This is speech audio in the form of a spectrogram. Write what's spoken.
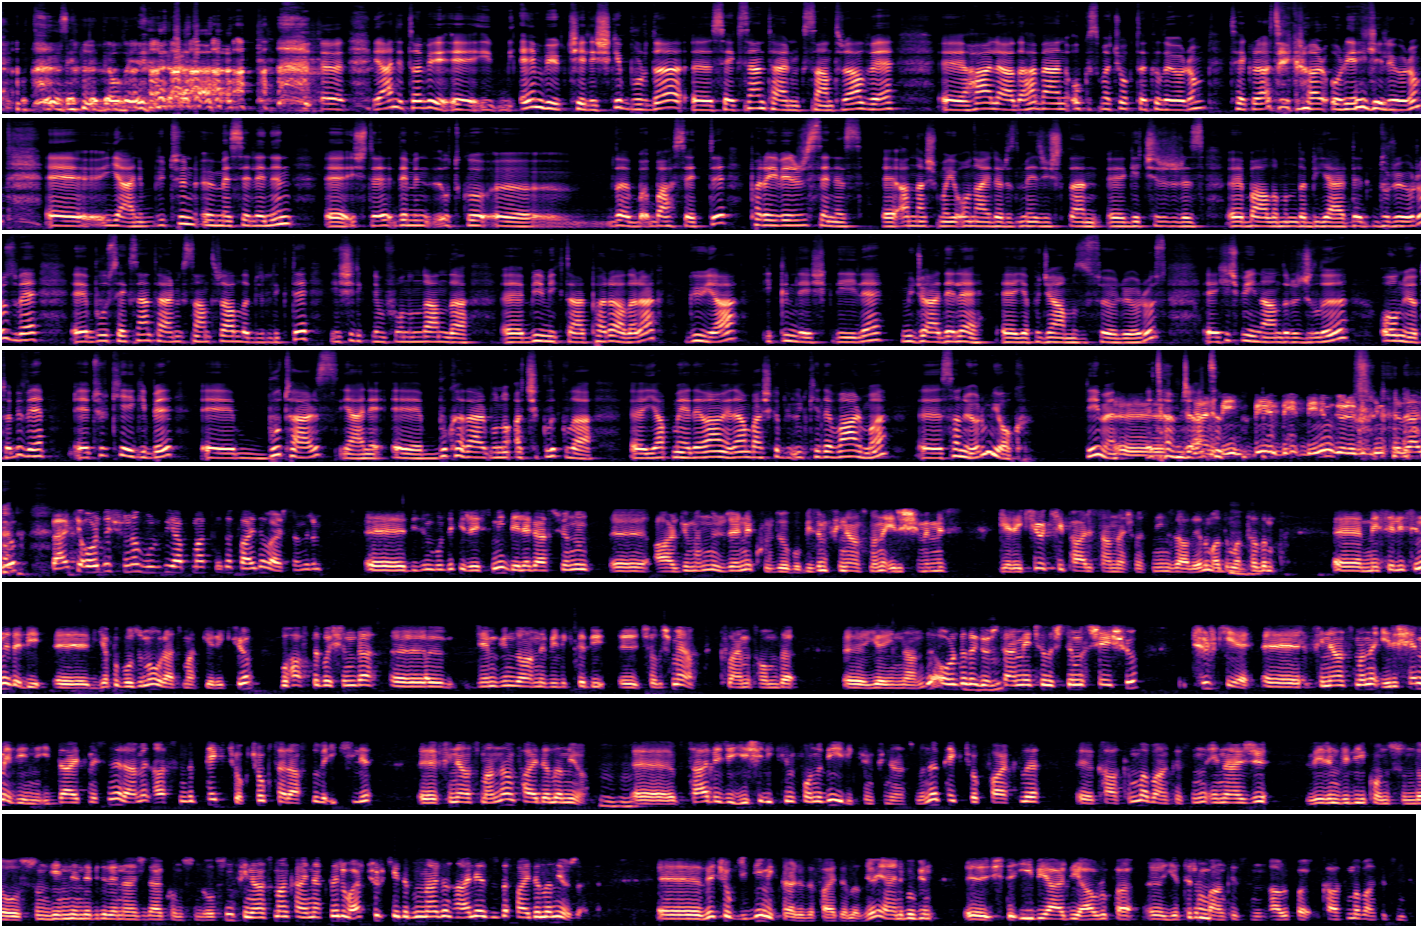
Özetledi olayı. evet yani tabii e, en büyük çelişki burada e, 80 termik santral ve e, hala daha ben o kısma çok takılıyorum. Tekrar tekrar oraya geliyorum. E, yani bütün meselenin e, işte demin Utku e, da bahsetti. Parayı verirseniz e, anlaşmayı onaylarız, meclisten e, geçiririz e, bağlamında bir yerde duruyoruz ve bu 80 termik santralla birlikte Yeşil İklim Fonu'ndan da bir miktar para alarak güya iklim değişikliğiyle mücadele yapacağımızı söylüyoruz. Hiçbir inandırıcılığı olmuyor tabii ve Türkiye gibi e, bu tarz yani e, bu kadar bunu açıklıkla e, yapmaya devam eden başka bir ülkede var mı? E, sanıyorum yok. Değil mi? Ee, yani benim, benim, benim görebildiğim kadar yok. Belki orada şuna vurgu yapmakta da fayda var. Sanırım e, bizim buradaki resmi delegasyonun e, argümanının üzerine kurduğu bu. Bizim finansmana erişimimiz gerekiyor ki Paris Anlaşması'nı imzalayalım, adım atalım e, meselesini de bir e, yapı bozuma uğratmak gerekiyor. Bu hafta başında e, Cem Gündoğan'la birlikte bir e, çalışma yaptık. Climate Home'da e, yayınlandı. Orada da göstermeye çalıştığımız şey şu. Türkiye e, finansmana erişemediğini iddia etmesine rağmen aslında pek çok çok taraflı ve ikili e, finansmandan faydalanıyor. Hı hı. E, sadece Yeşil İklim Fonu değil iklim finansmanı pek çok farklı e, Kalkınma Bankası'nın enerji verimliliği konusunda olsun, yenilenebilir enerjiler konusunda olsun finansman kaynakları var. Türkiye'de bunlardan hali hazırda faydalanıyor zaten. Ee, ve çok ciddi miktarda da faydalanıyor. Yani bugün e, işte EBRD Avrupa e, Yatırım Bankası'nın, Avrupa Kalkınma Bankası'nın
